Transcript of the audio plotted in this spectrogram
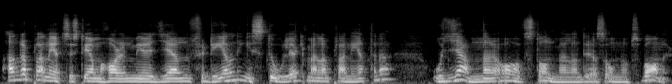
Andra planetsystem har en mer jämn fördelning i storlek mellan planeterna och jämnare avstånd mellan deras omloppsbanor.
